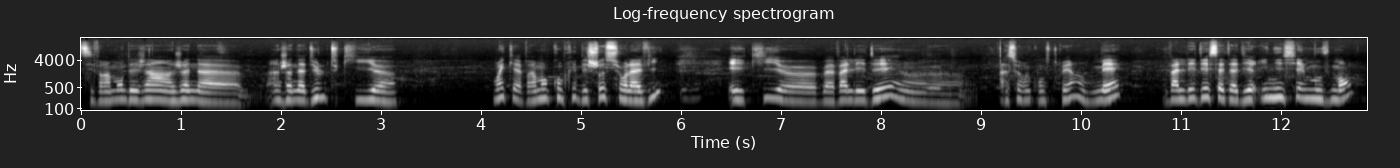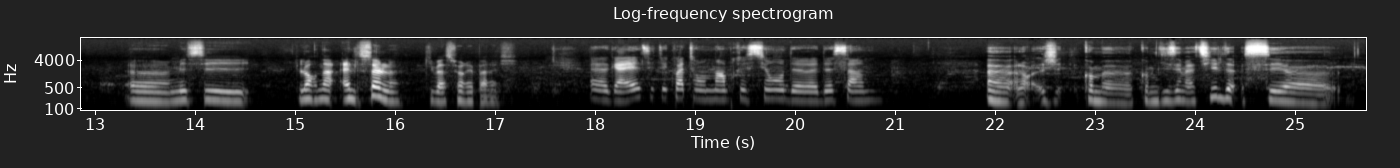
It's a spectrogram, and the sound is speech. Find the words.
c'est vraiment déjà un jeune, euh, un jeune adulte qui, euh, ouais, qui a vraiment compris des choses sur la vie et qui euh, bah, va l'aider euh, à se reconstruire, mais va l'aider, c'est-à-dire initier le mouvement, euh, mais c'est Lorna elle seule qui va se réparer. Euh, Gaëlle, c'était quoi ton impression de, de Sam Euh, alors, comme, euh, comme disait Mathilde, c'est, euh, c'est-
